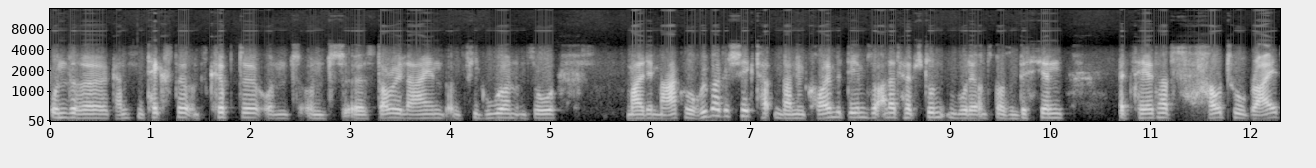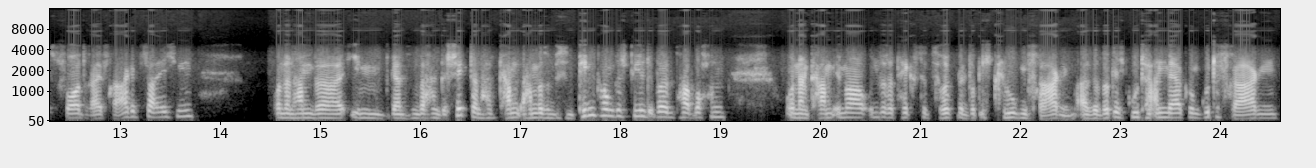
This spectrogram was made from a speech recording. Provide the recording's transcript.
unsere ganzen Texte und Skripte und, und äh, Storylines und Figuren und so mal dem Marco rübergeschickt, hatten dann einen Call mit dem so anderthalb Stunden, wo der uns mal so ein bisschen erzählt hat, how to write vor drei Fragezeichen. Und dann haben wir ihm die ganzen Sachen geschickt, dann hat, kam, haben wir so ein bisschen Ping-Pong gespielt über ein paar Wochen und dann kamen immer unsere Texte zurück mit wirklich klugen Fragen. Also wirklich gute Anmerkungen, gute Fragen.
